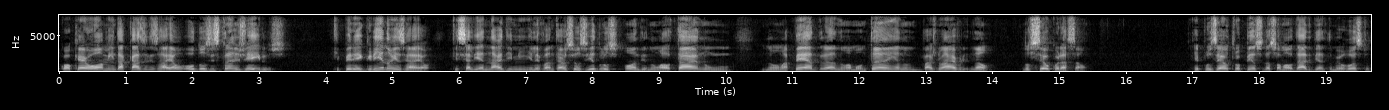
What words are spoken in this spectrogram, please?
qualquer homem da casa de Israel ou dos estrangeiros que peregrinam em Israel, que se alienar de mim e levantar os seus ídolos, onde? Num altar, num, numa pedra, numa montanha, debaixo de uma árvore? Não. No seu coração. E puser o tropeço da sua maldade diante do meu rosto,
